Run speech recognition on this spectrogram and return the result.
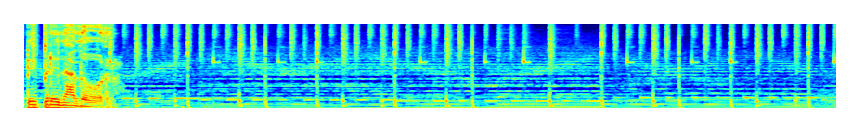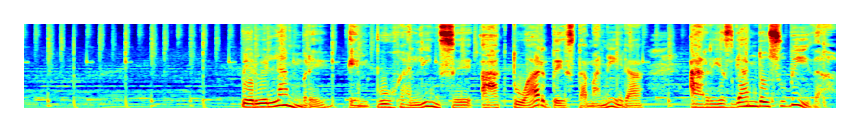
depredador. Pero el hambre empuja al lince a actuar de esta manera, arriesgando su vida.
